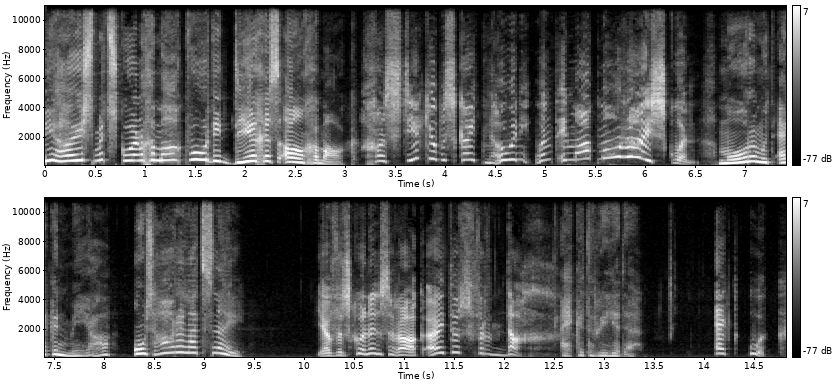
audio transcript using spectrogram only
Die huis moet skoon gemaak word. Die deeg is aangemaak. Gaan steek jou beskuit nou in die oond en maak môre huis skoon. Môre moet ek en Mia ons hare laat sny. Jou verskonings raak uiters verdag. Ek het rede. Ek ook.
